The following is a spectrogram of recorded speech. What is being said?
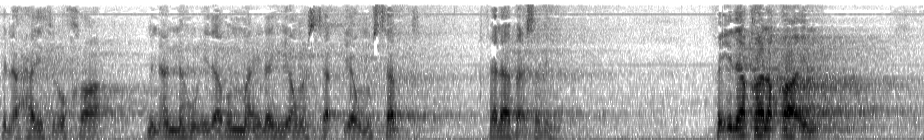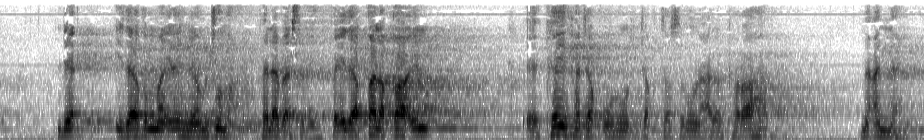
في الأحاديث الأخرى من أنه إذا ضم إليه يوم يوم السبت فلا بأس به. فإذا قال قائل إذا ضم إليه يوم الجمعة فلا بأس به. فإذا قال قائل كيف تقولون تقتصرون على الكراهة مع النهي؟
